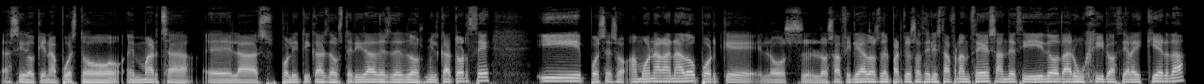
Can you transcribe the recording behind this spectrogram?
Ha sido quien ha puesto en marcha eh, las políticas de austeridad desde 2014. Y pues eso, Amon ha ganado porque los, los afiliados del Partido Socialista francés han decidido dar un giro hacia la izquierda.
